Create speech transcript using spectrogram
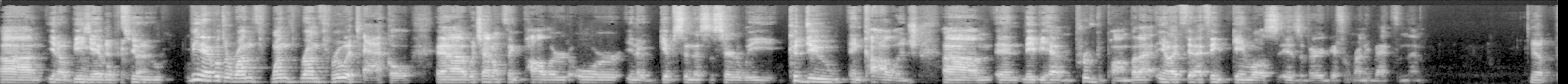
um, you know being He's able to being able to run run run through a tackle, uh, which I don't think Pollard or you know Gibson necessarily could do in college, um, and maybe have improved upon. But I, you know, I, th- I think Gainwell is a very different running back from them. Yep.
